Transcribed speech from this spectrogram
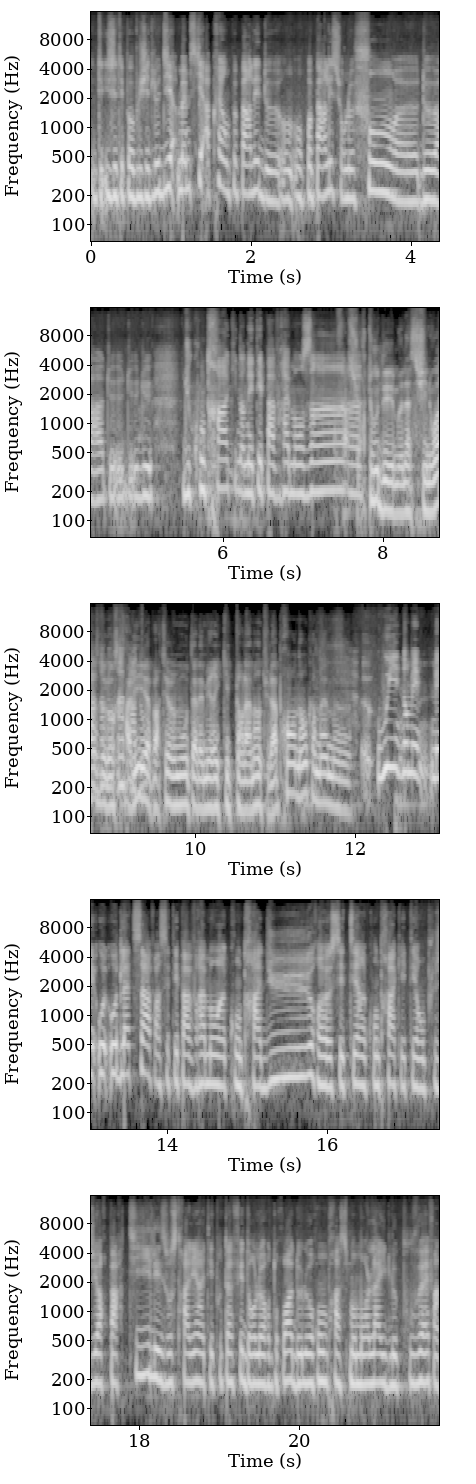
ils n'étaient pas obligés de le dire. Même si après, on peut parler, de, on, peut parler sur le fond de, ah, du, du, contrat qui n'en était pas vraiment un. surtout des menaces chinoises de l'Australie. À partir du moment où tu as l'Amérique qui te tend la main, tu la prends, non, quand même Oui, non, mais, mais au-delà de ça, enfin, c'était pas vraiment un contrat dur. C'était un contrat qui était en plusieurs parties les Australiens étaient tout à fait dans leur droit de le rompre à ce moment-là, ils le pouvaient. Enfin,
